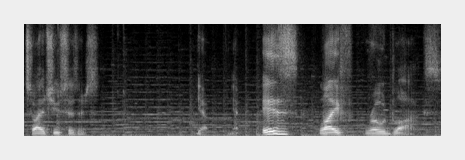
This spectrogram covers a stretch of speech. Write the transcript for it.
So I'd choose scissors. Yeah, yeah. Is life Roblox?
